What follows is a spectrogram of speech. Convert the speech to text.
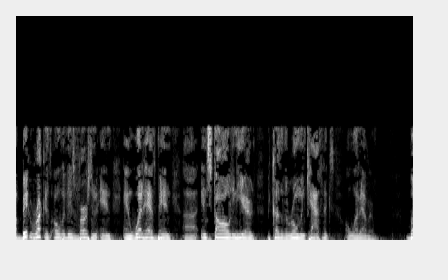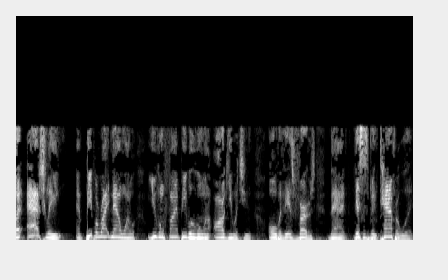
a big ruckus over this verse and, and, and what has been uh, installed in here because of the Roman Catholics or whatever. But actually, and people right now want you're gonna find people who want to argue with you over this verse that this has been tampered with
